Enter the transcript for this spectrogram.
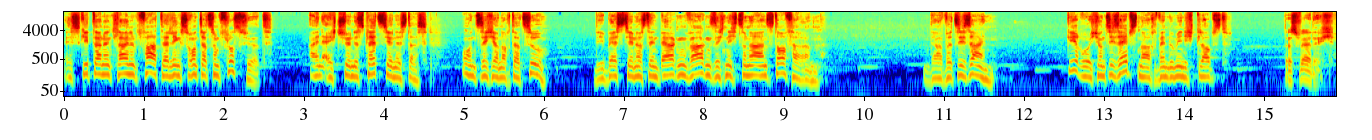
Es gibt einen kleinen Pfad, der links runter zum Fluss führt. Ein echt schönes Plätzchen ist das. Und sicher noch dazu. Die Bestien aus den Bergen wagen sich nicht so nah ans Dorf heran. Da wird sie sein. Geh ruhig und sie selbst nach, wenn du mir nicht glaubst. Das werde ich.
